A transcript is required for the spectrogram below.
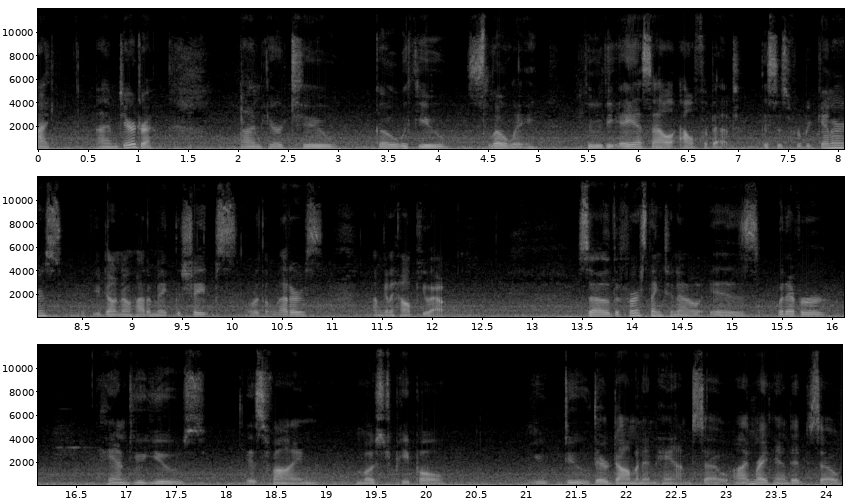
Hi, I'm Deirdre. I'm here to go with you slowly through the ASL alphabet. This is for beginners. If you don't know how to make the shapes or the letters, I'm going to help you out. So the first thing to know is whatever hand you use is fine. Most people you do their dominant hand. So I'm right-handed, so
